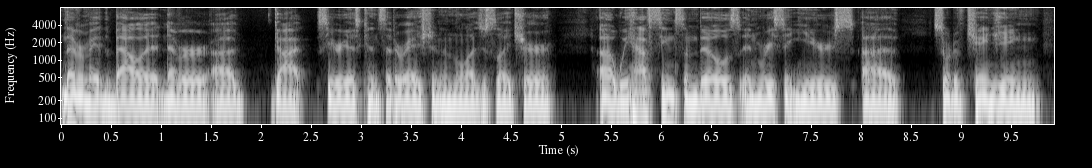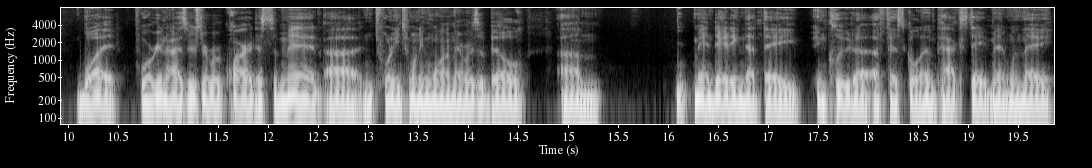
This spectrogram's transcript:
never made the ballot, never uh, got serious consideration in the legislature. Uh, we have seen some bills in recent years uh, sort of changing what organizers are required to submit. Uh, in 2021, there was a bill um, mandating that they include a, a, fiscal impact statement when they,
